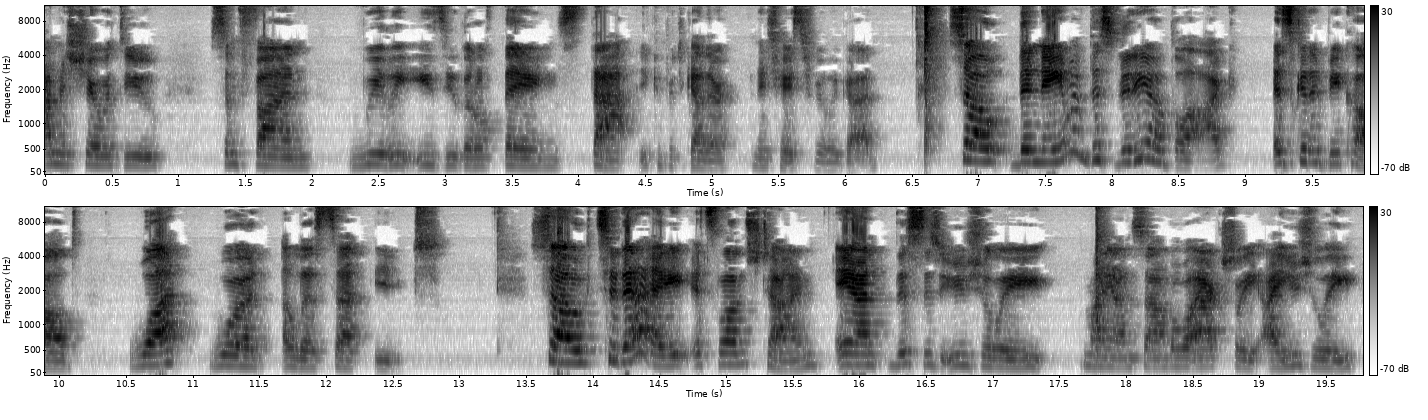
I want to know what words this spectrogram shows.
I'm going to share with you some fun, really easy little things that you can put together and they taste really good. So the name of this video blog is going to be called What Would Alyssa Eat? So today it's lunchtime, and this is usually my ensemble. Actually, I usually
